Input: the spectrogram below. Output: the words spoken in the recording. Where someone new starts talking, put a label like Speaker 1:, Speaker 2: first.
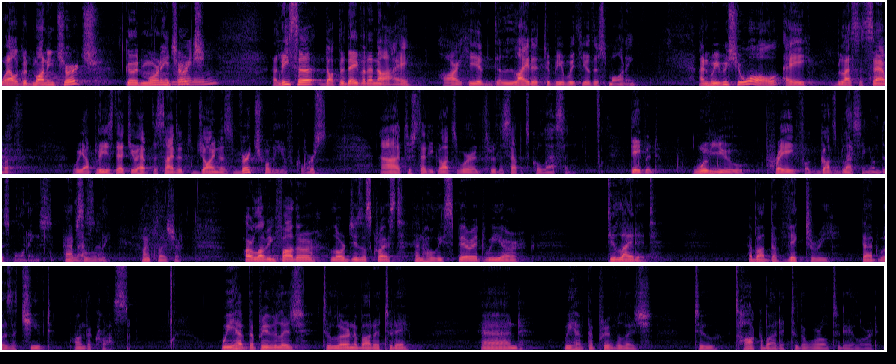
Speaker 1: Well, good morning, church.
Speaker 2: Good morning,
Speaker 3: Good
Speaker 2: church.
Speaker 3: morning.
Speaker 1: Alysa, Dr. David, and I are here delighted to be with you this morning. And we wish you all a blessed Sabbath. We are pleased that you have decided to join us virtually, of course, uh, to study God's Word through the Sabbath School lesson. David, will you pray for God's blessing on this morning's
Speaker 2: Absolutely.
Speaker 1: lesson?
Speaker 2: My pleasure. Our loving Father, Lord Jesus Christ, and Holy Spirit, we are delighted about the victory that was achieved on the cross. We have the privilege to learn about it today, and we have the privilege to talk about it to the world today, Lord.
